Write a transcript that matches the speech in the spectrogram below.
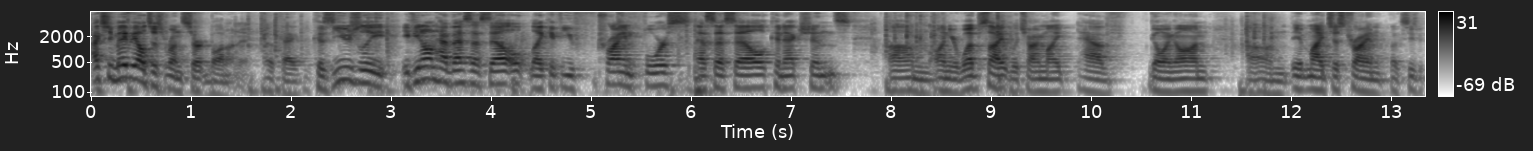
Actually, maybe I'll just run certbot on it, okay? Because usually, if you don't have SSL, like if you try and force SSL connections um, on your website, which I might have going on. Um, it might just try and, oh, excuse me,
